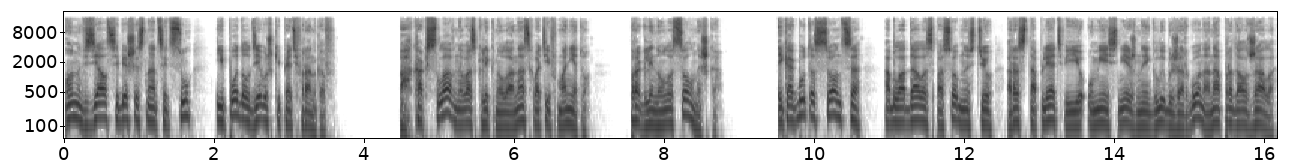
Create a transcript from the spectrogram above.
Он взял себе 16 су и подал девушке пять франков. «Ах, как славно!» — воскликнула она, схватив монету. Проглянуло солнышко. И как будто солнце обладала способностью растоплять в ее уме снежные глыбы жаргона, она продолжала.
